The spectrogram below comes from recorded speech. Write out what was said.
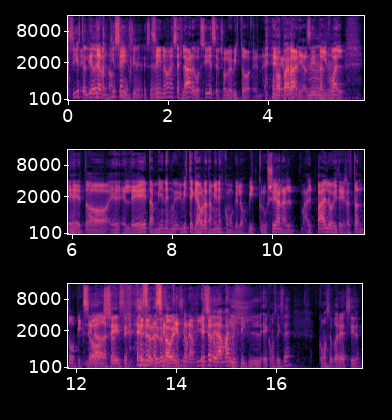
sigue hasta el día de Eterno, hoy. 10 sí. años tiene ese Sí. ¿no? Ese es largo, sí, ese yo lo he visto en, No varias, sí, tal Mhm. cual. Eh, to- el de E también es muy... Viste que ahora también es como que los bitcrucean al, al palo, viste que ya están todo No, pixelados. sí, sí. Eso, no eso está buenísimo. Eso le da más. legil- eh, ¿Cómo se dice? ¿Cómo se podría decir?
